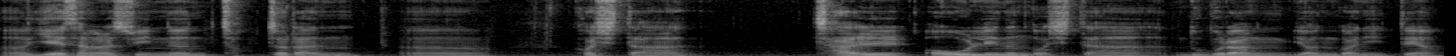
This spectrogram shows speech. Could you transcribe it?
어, 예상할 수 있는 적절한 어, 것이다. 잘 어울리는 것이다. 누구랑 연관이 있대요?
